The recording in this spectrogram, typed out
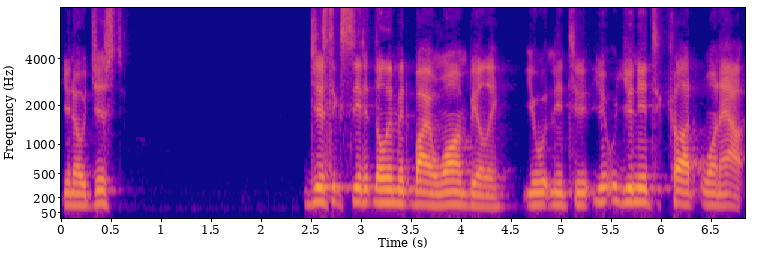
you know, just just exceeded the limit by one, Billy. You would need to you, you need to cut one out.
